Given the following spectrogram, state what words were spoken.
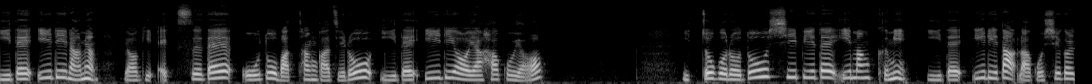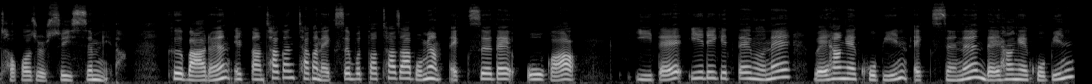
2대 1이라면 여기 x 대 5도 마찬가지로 2대 1이어야 하고요. 이쪽으로도 12대 2만큼이 2대 1이다 라고 식을 적어줄 수 있습니다. 그 말은 일단 차근차근 x부터 찾아보면 x 대 5가 2대 1이기 때문에 외항의 곱인 x는 내항의 곱인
